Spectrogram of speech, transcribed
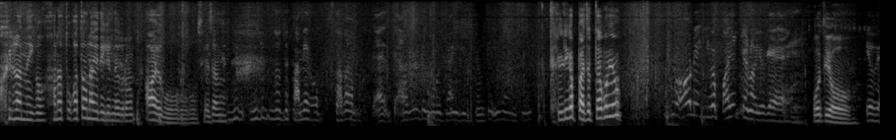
큰일 났네. 이거 하나 또 갖다 놔야 되겠네. 그럼. 아이고, 세상에. 틀니가 빠졌다고요? 어리 이거 빠졌잖아 여기 어디요? 여기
